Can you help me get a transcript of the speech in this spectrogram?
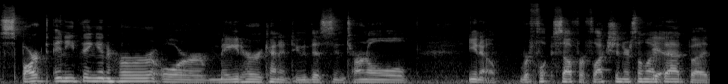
sparked anything in her or made her kind of do this internal, you know, refl- self-reflection or something like Yeah. that, but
